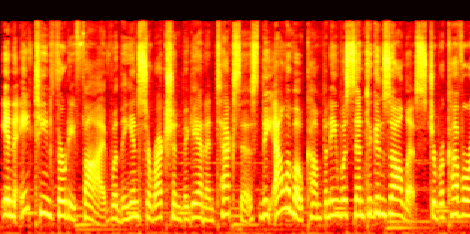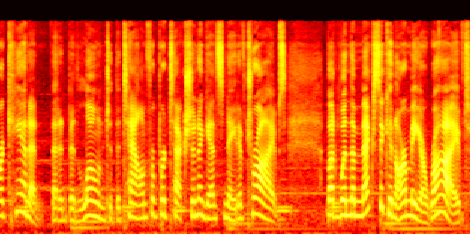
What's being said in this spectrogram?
In 1835, when the insurrection began in Texas, the Alamo Company was sent to Gonzales to recover a cannon that had been loaned to the town for protection against native tribes. But when the Mexican army arrived,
